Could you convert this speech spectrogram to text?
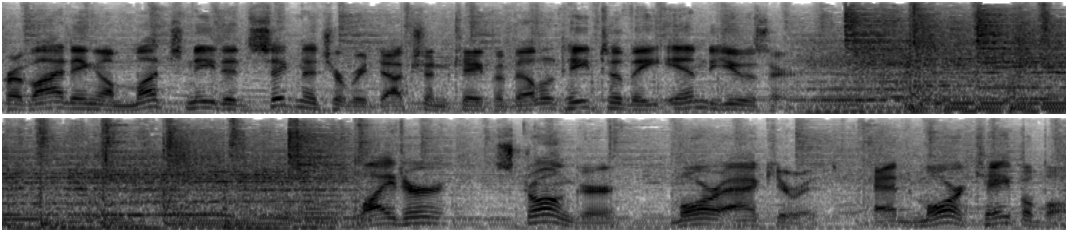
providing a much needed signature reduction capability to the end user. Lighter, stronger, more accurate, and more capable.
